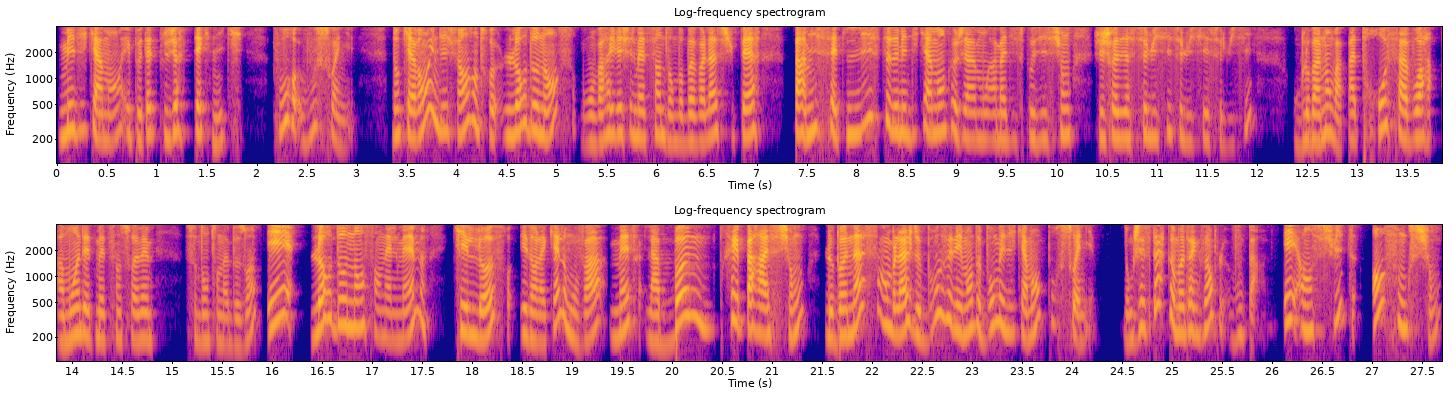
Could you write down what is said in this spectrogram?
médicaments et peut-être plusieurs techniques pour vous soigner. Donc il y a vraiment une différence entre l'ordonnance, on va arriver chez le médecin en disant bon ben voilà super, parmi cette liste de médicaments que j'ai à, ma disposition, je vais choisir celui-ci, celui-ci et celui-ci. Globalement, on va pas trop savoir, à moins d'être médecin soi-même, ce dont on a besoin, et l'ordonnance en elle-même, qui est l'offre et dans laquelle on va mettre la bonne préparation, le bon assemblage de bons éléments, de bons médicaments pour soigner. Donc j'espère que votre exemple vous parle. Et ensuite, en fonction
